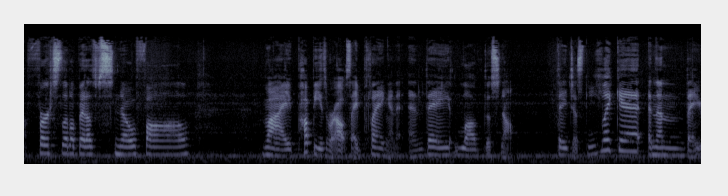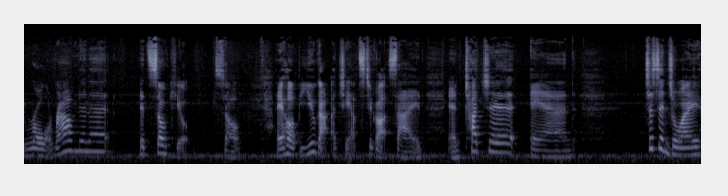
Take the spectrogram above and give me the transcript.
The first little bit of snowfall. My puppies were outside playing in it and they love the snow. They just lick it and then they roll around in it. It's so cute. So I hope you got a chance to go outside and touch it and just enjoy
